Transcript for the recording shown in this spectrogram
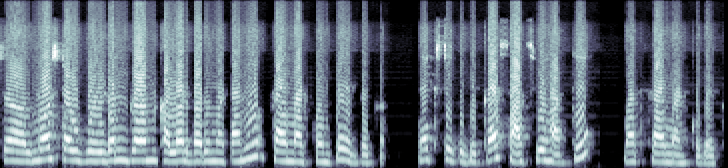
ಸೊ ಆಲ್ಮೋಸ್ಟ್ ಅವು ಗೋಲ್ಡನ್ ಬ್ರೌನ್ ಕಲರ್ ಬರೋ ಮಟಾನು ಫ್ರೈ ಮಾಡ್ಕೊಂತ ಇರ್ಬೇಕು. ನೆಕ್ಸ್ಟ್ ಈಗ ಇದಕ್ಕ ಸಾಸಿವೆ ಹಾಕಿ ಮತ್ ಫ್ರೈ ಮಾಡ್ಕೋಬೇಕ.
